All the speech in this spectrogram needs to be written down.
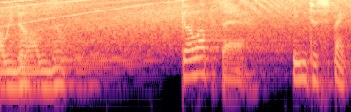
are we not? Go up there, into space.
